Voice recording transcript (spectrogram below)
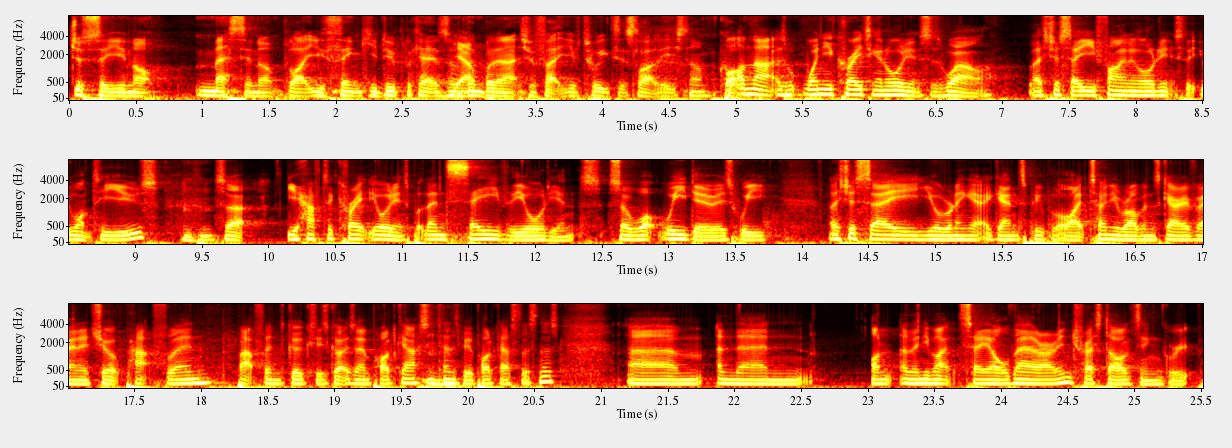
Just so you're not messing up like you think you duplicated something, Yeah. but in actual fact you've tweaked it slightly each time. But on that, is when you're creating an audience as well. Let's just say you find an audience that you want to use. Mhm. So you have to create the audience, but then save the audience. So what we do is we, let's just say you're running it against people like Tony Robbins, Gary Vaynerchuk, Pat Flynn. Pat Flynn's good because he's got his own podcast. He Mhm. tends to be a podcast listeners. Um, and then on, and then you might say, oh, they're our interest targeting group.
